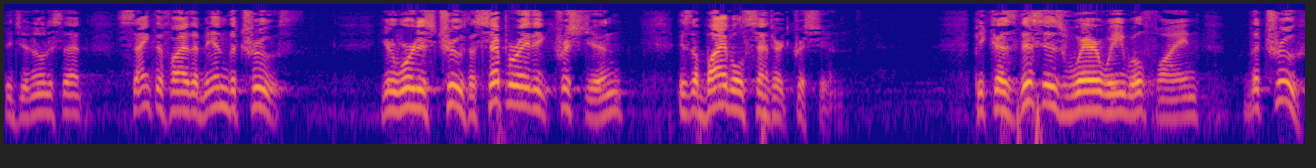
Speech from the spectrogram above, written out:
Did you notice that? Sanctify them in the truth. Your word is truth. A separated Christian is a Bible centered Christian. Because this is where we will find the truth.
